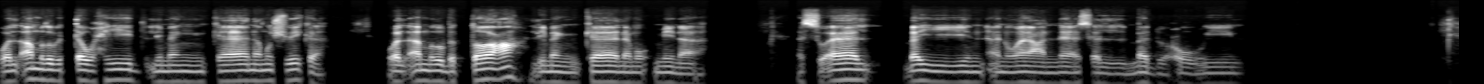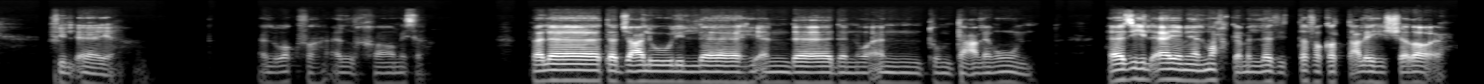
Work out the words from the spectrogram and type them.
والأمر بالتوحيد لمن كان مشركا والأمر بالطاعة لمن كان مؤمنا. السؤال بين أنواع الناس المدعوين. في الآية الوقفة الخامسة فلا تجعلوا لله أندادا وأنتم تعلمون. هذه الآية من المحكم الذي اتفقت عليه الشرائع.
